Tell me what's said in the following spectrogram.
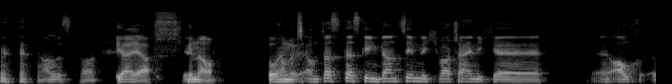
Alles klar. Ja, ja, genau. Und, Aber, und das, das ging dann ziemlich wahrscheinlich äh, äh auch äh,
